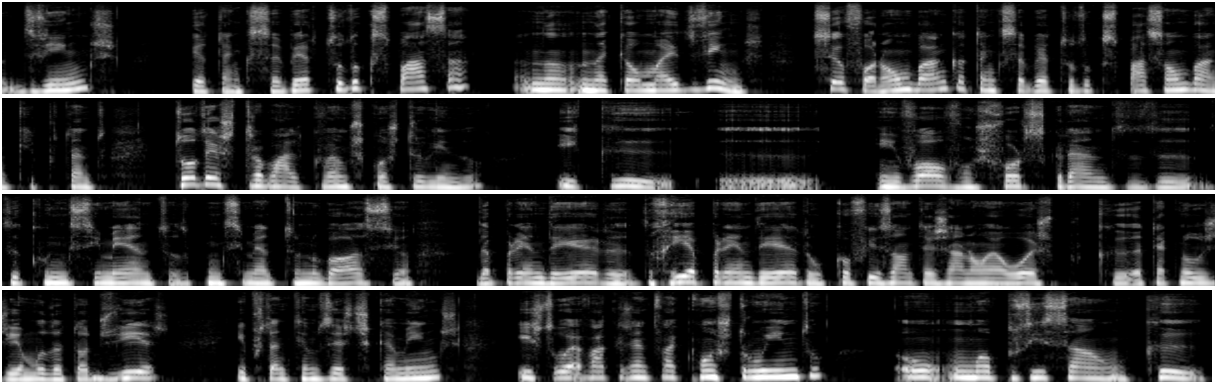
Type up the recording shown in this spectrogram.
de vinhos, eu tenho que saber tudo o que se passa no, naquele meio de vinhos. Se eu for a um banco, eu tenho que saber tudo o que se passa a um banco. E, portanto, todo este trabalho que vamos construindo e que eh, envolve um esforço grande de, de, conhecimento, de conhecimento do negócio, de aprender, de reaprender. O que eu fiz ontem já não é hoje, porque a tecnologia muda todos os dias e, portanto, temos estes caminhos. Isto leva a que a gente vai construindo uma posição que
